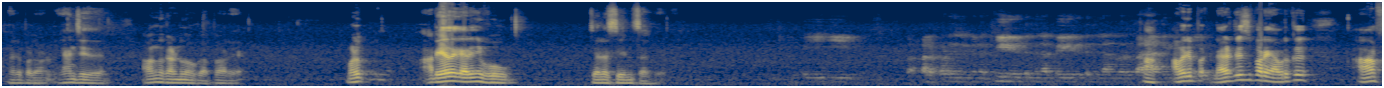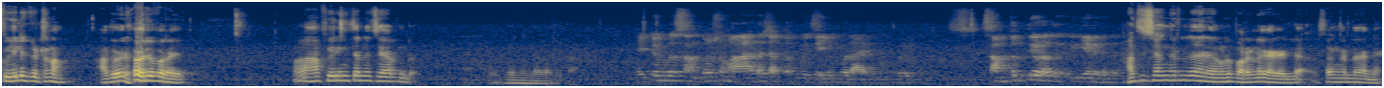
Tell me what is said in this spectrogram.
എന്നൊരു പടമാണ് ഞാൻ ചെയ്തത് അതൊന്ന് കണ്ടു നോക്കുക അപ്പോൾ അറിയാം. നമ്മൾ അറിയാതെ കരഞ്ഞു പോകും ചില സീൻസൊക്കെ ആ അവർ ഡയറക്ടേഴ്സ് പറയും അവർക്ക് ആ ഫീൽ കിട്ടണം. അതുവരെ അവർ പറയും. ആ ഫീലിംഗ് തന്നെ ചെയ്യാറുണ്ട്. അത് ശങ്കറിന്റെ തന്നെ നമ്മൾ പറയേണ്ട കാര്യമില്ല. ശങ്കറിന്റെ തന്നെ.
